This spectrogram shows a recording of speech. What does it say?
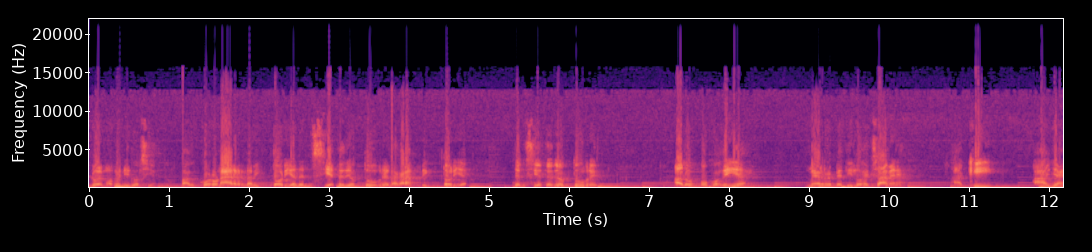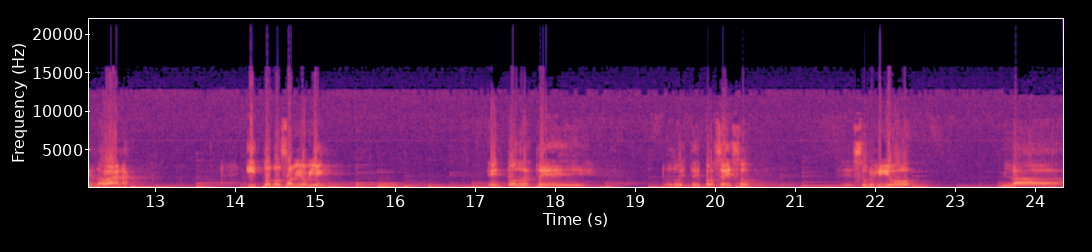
lo hemos venido haciendo. Al coronar la victoria del 7 de octubre, la gran victoria del 7 de octubre, a los pocos días me repetí los exámenes, aquí, allá en La Habana, y todo salió bien. En todo este, todo este proceso eh, surgió la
